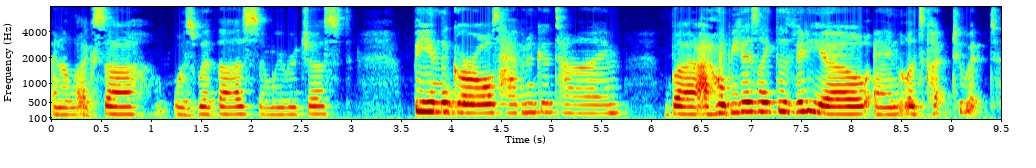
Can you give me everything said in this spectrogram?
and Alexa was with us and we were just being the girls, having a good time. But I hope you guys like this video and let's cut to it.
